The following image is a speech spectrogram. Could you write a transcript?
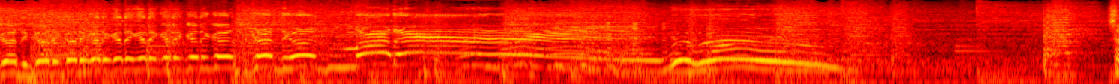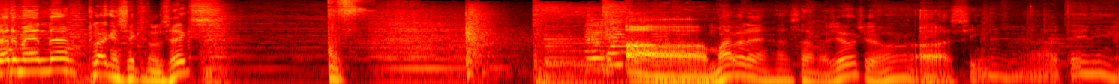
good, good, good, good, good, good, good, good, good, good, good morning! Woohoo! Så er det mandag, klokken er 6.06. Og mig var der, her sammen med Jojo og Signe og Dennis.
